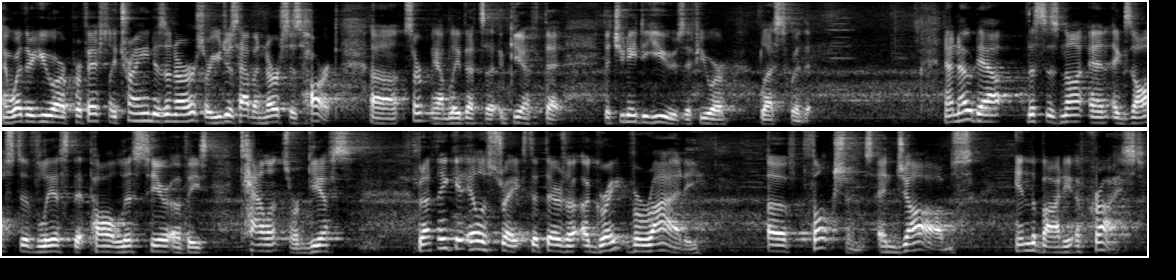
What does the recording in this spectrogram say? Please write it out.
And whether you are professionally trained as a nurse or you just have a nurse's heart, uh, certainly I believe that's a gift that, that you need to use if you are blessed with it. Now, no doubt, this is not an exhaustive list that Paul lists here of these talents or gifts, but I think it illustrates that there's a, a great variety of functions and jobs in the body of Christ.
